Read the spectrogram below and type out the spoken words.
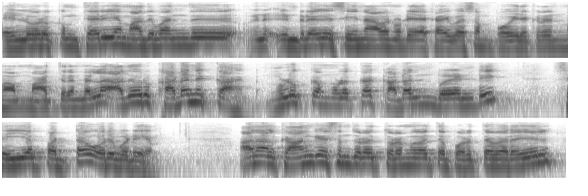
எல்லோருக்கும் தெரியும் அது வந்து இன்- இன்றைய சீனாவினுடைய கைவசம் போயிருக்கிறது மா- மாத்திரமல்ல அது ஒரு கடனுக்காக முழுக்க முழுக்க கடன் வேண்டி செய்யப்பட்ட ஒரு விடயம். ஆனால் காங்கேசந்துறை துறைமுகத்தை பொறுத்தவரையில்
